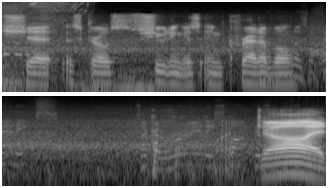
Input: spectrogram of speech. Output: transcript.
Shit, this girl's shooting is incredible. Oh my god.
